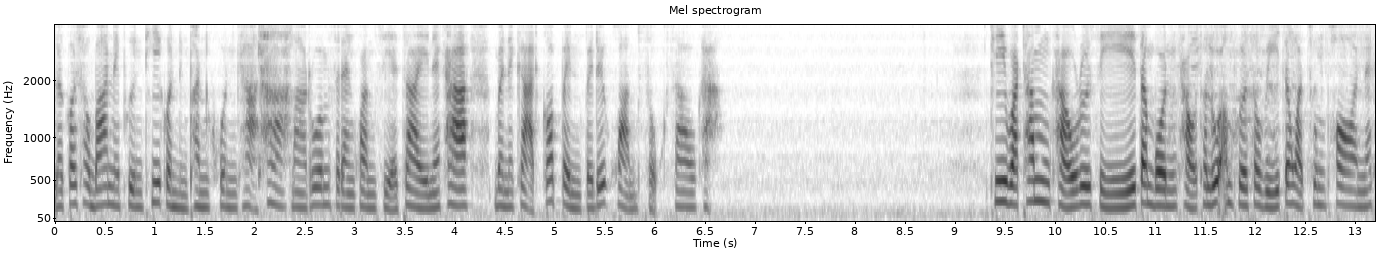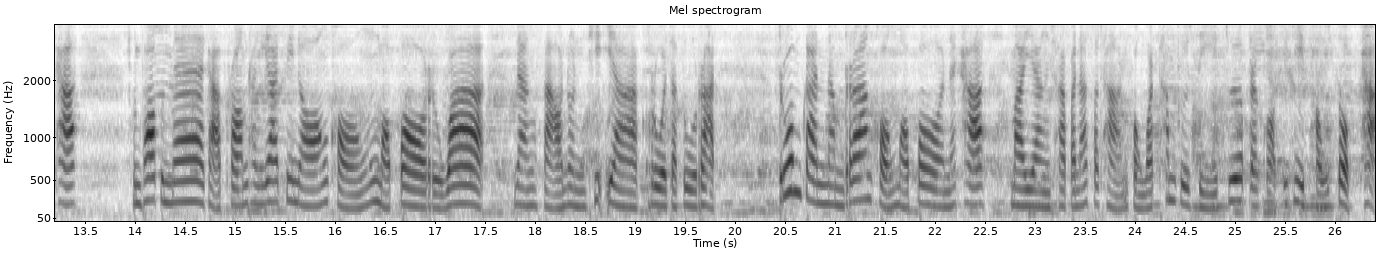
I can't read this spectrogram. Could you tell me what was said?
แล้วก็ชาวบ้านในพื้นที่กว่า 1,000 คนค่ะค่ะมาร่วมแสดงความเสียใจนะคะ บรรยากาศก็เป็นไปด้วยความโศกเศร้าค่ะที่วัดถ้ำเขาฤาษีตำบลเขาทะลุอำเภอสวี จังหวัดชุมพรนะคะ คุณพ่อคุณแม่ค่ะ พร้อมทั้งญาติพี่น้องของหมอปอ หรือว่านางสาวนนทิยาครัวจตุรัสร่วมกันนำร่างของหมอปอนะคะ มายังชาปนสถานของวัดถ้ำฤาษีเพื่อประกอบพิธีเผาศพค่ะ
